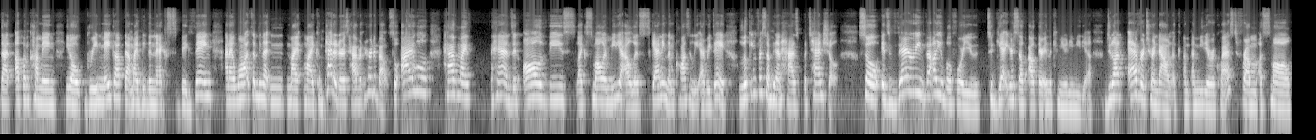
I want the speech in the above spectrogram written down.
that up and coming, you know, green makeup that might be the next big thing, and I want something that n- my my competitors haven't heard about. So I will have my hands in all of these like smaller media outlets scanning them constantly every day looking for something that has potential. So it's very valuable for you to get yourself out there in the community media. Do not ever turn down a, a media request from a small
